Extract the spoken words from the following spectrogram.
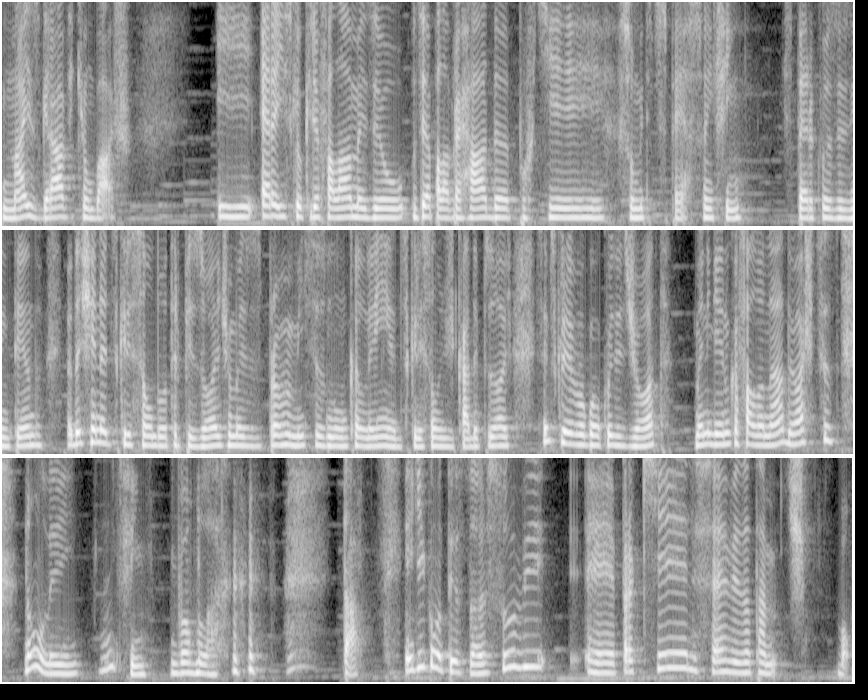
mais grave que um baixo. E era isso que eu queria falar, mas eu usei a palavra errada porque sou muito disperso, enfim. Espero que vocês entendam. Eu deixei na descrição do outro episódio, mas provavelmente vocês nunca leem a descrição de cada episódio. Sempre escrevo alguma coisa idiota, mas ninguém nunca falou nada. Eu acho que vocês não leem. Enfim, vamos lá. tá. Em que contexto o sub? É, para que ele serve exatamente? Bom,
